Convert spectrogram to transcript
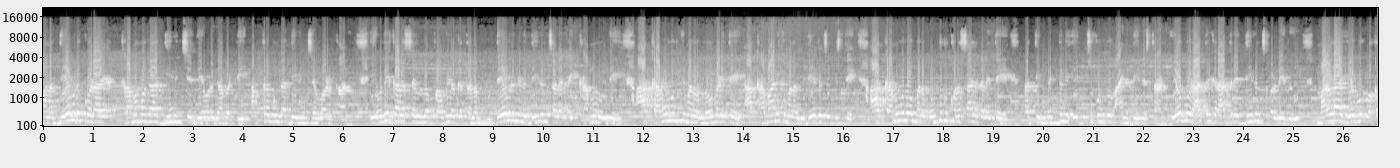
మన దేవుడు కూడా క్రమముగా దీవించే దేవుడు కాబట్టి అక్రమంగా దీవించేవాడు కాదు. ఈ ఉదయకాల సమయంలో ప్రభు యొక్క తలంపు దేవుడు నేను దీవించాలంటే క్రమం ఉంది. ఆ క్రమముకి మనం లోబడితే ఆ క్రమానికి మనం విధేయత చూపిస్తే ఆ క్రమములో మనం ముందుకు కొనసాగగలిగితే ప్రతి మెట్టుని ఎంచుకుంటూ ఆయన దీవిస్తాడు. యోగు రాత్రికి రాత్రే దీవించబడలేదు. మరలా యోగు ఒక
